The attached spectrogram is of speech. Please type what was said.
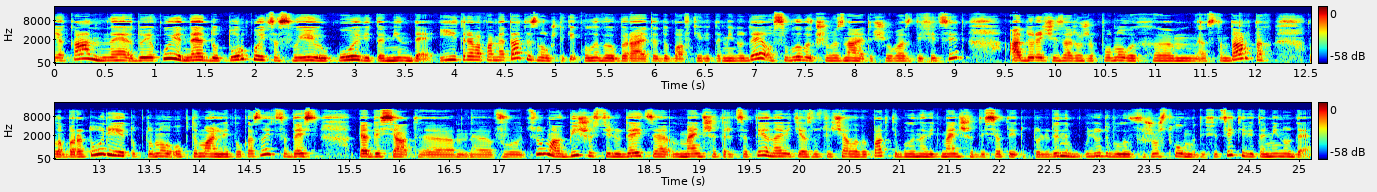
яка не до якої не доторкується своєю рукою вітамін Д. І треба пам'ятати знову ж таки, коли ви обираєте добавки вітаміну Д, особливо якщо ви знаєте, що у вас дефіцит. А до речі, зараз вже по нових ем, стандартах лабораторії, тобто ну, оптимальний показник це десь 50 ем, в цьому, а в більшості людей це менше 30, навіть я зустрічала випадки, були навіть менше 10. Тобто людини, люди були в жорсткому дефіциті вітаміну Д.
